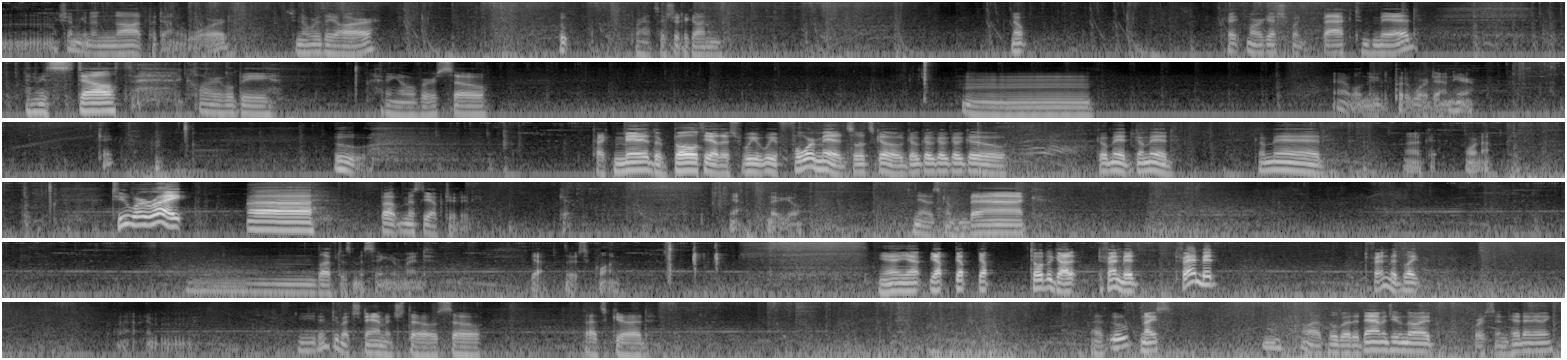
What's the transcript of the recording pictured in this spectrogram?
actually, I'm going to not put down a ward. Do you know where they are? Oop. Perhaps I should have gone... Nope. Okay, Morigesh went back to mid. And we stealth. Kallari will be heading over, so... Hmm. Yeah, we'll need to put a ward down here. Okay. Ooh. Attack mid or both. Yeah, there's we we have four mid, so let's go. Go go go go go. Go mid, go mid. Go mid. Okay. Or not. Two were right. Uh but missed the opportunity. Okay. Yeah, there you go. Now it's coming back. Um, left is missing, never mind. Yeah, there's Kwang. Yeah, yeah, yep, yep, yep. Totally got it. Defend mid. Defend mid. Defend mid late. Um, he didn't do much damage though, so that's good. That's, ooh, nice. I'll have a little bit of damage, even though I, of course, didn't hit anything.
